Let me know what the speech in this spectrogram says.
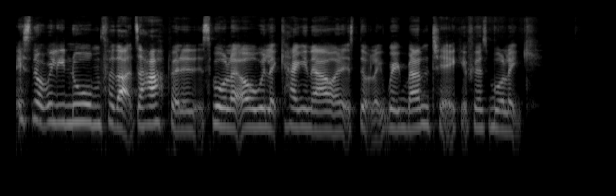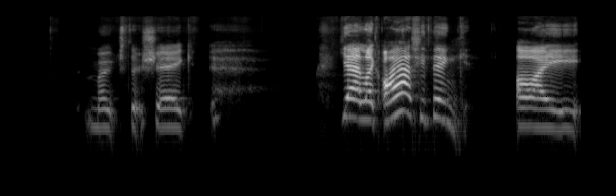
it's not really norm for that to happen, and it's more like oh we're like hanging out, and it's not like romantic. It feels more like moach that shake. Yeah, like I actually think I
